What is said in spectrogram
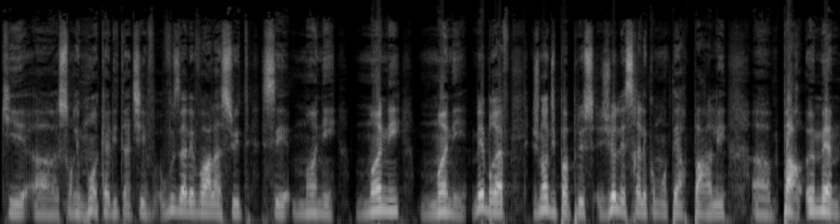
qui euh, sont les moins qualitatifs. Vous allez voir la suite. C'est money, money, money. Mais bref, je n'en dis pas plus. Je laisserai les commentaires parler euh, par eux-mêmes.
